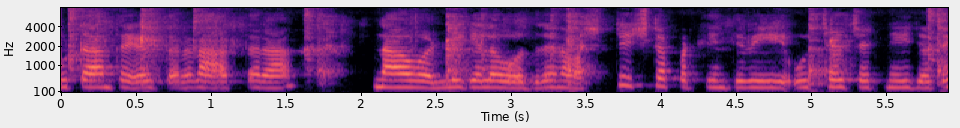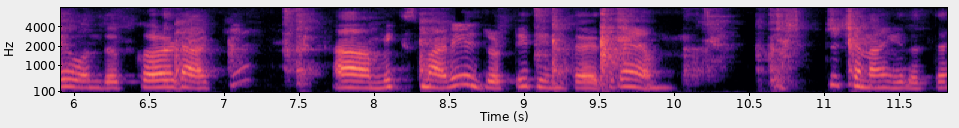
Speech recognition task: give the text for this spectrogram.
ಊಟ ಅಂತ ಹೇಳ್ತಾರಲ್ಲ, ಆ ಥರ. ನಾವು ಹಳ್ಳಿಗೆಲ್ಲ ಹೋದ್ರೆ ನಾವು ಅಷ್ಟು ಇಷ್ಟಪಟ್ಟು ತಿಂತೀವಿ. ಹುಚ್ಚಳ ಚಟ್ನಿ ಜೊತೆ ಒಂದು ಕರ್ಡ್ ಹಾಕಿ ಮಿಕ್ಸ್ ಮಾಡಿ ರೊಟ್ಟಿ ತಿಂತಾ ಇದ್ರೆ ಎಷ್ಟು ಚೆನ್ನಾಗಿರುತ್ತೆ.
